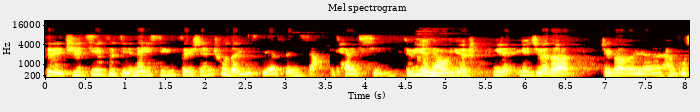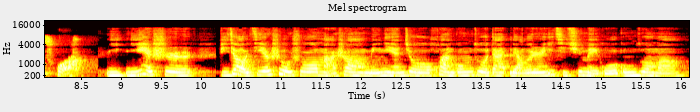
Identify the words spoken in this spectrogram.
对，直击自己内心最深处的一些分享，很开心，就越聊越越越觉得这个人很不错。你你也是比较接受说马上明年就换工作，带两个人一起去美国工作吗？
